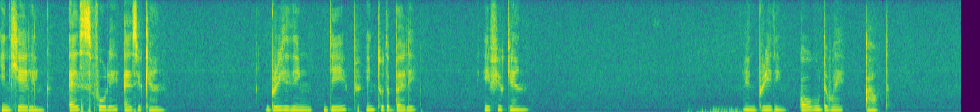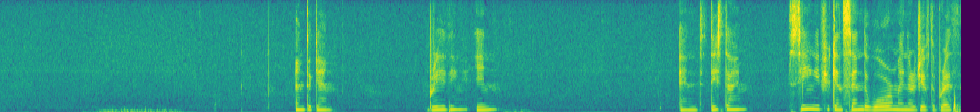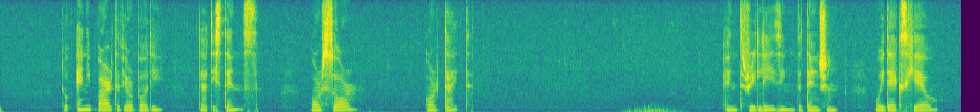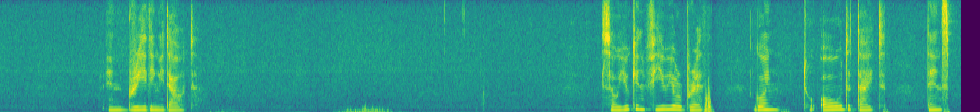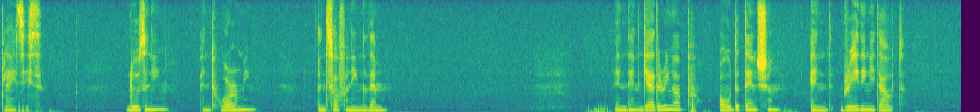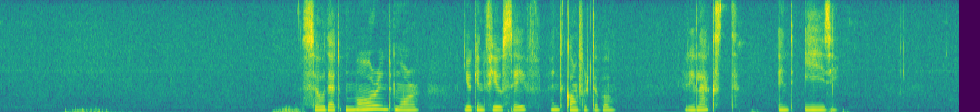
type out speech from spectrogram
inhaling as fully as you can. Breathing deep into the belly if you can. And breathing all the way out. And again, breathing in, and this time, seeing if you can send the warm energy of the breath to any part of your body that is tense or sore or tight. And releasing the tension with exhale and breathing it out. So you can feel your breath going to all the tight, tense places, loosening and warming and softening them. And then gathering up all the tension and breathing it out. So that more and more you can feel safe and comfortable, relaxed and easy.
